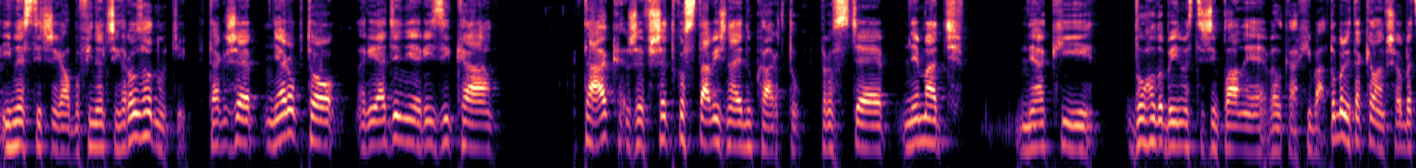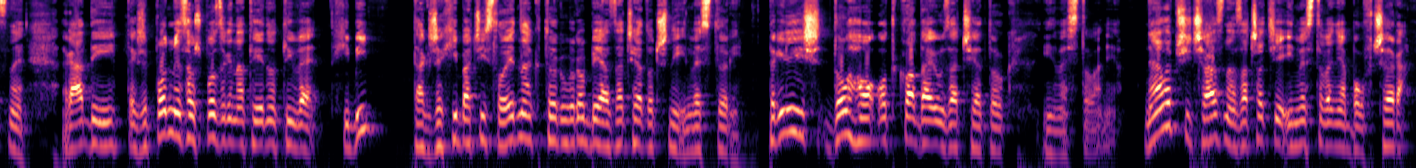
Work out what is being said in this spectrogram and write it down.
investičných alebo finančných rozhodnutí. Takže nerob to riadenie rizika tak, že všetko stavíš na jednu kartu. Proste nemať nejaký dlhodobý investičný plán je veľká chyba. To boli také len všeobecné rady, takže poďme sa už pozrieť na tie jednotlivé chyby. Takže chyba číslo 1, ktorú robia začiatoční investori. Príliš dlho odkladajú začiatok investovania. Najlepší čas na začatie investovania bol včera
